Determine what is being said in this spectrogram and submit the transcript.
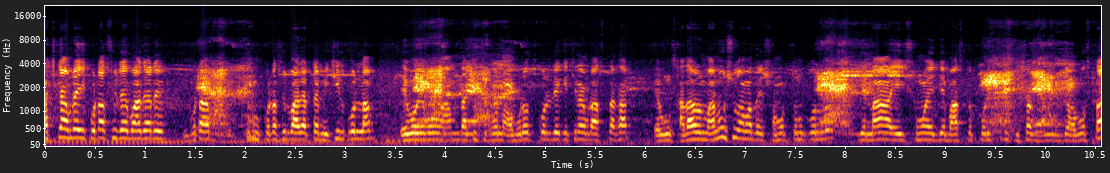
আজকে আমরা এই কোটাসুরে বাজারে গোটা কোটাসুর বাজারটা মিছিল করলাম এবং এবং আমরা কিছুক্ষণ অবরোধ করে রেখেছিলাম রাস্তাঘাট এবং সাধারণ মানুষও আমাদের সমর্থন করল যে না এই সময় যে বাস্তব পরিস্থিতি কৃষকদের যে অবস্থা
